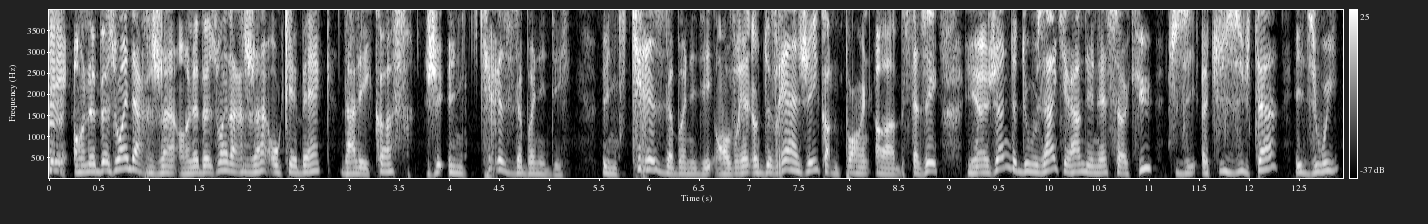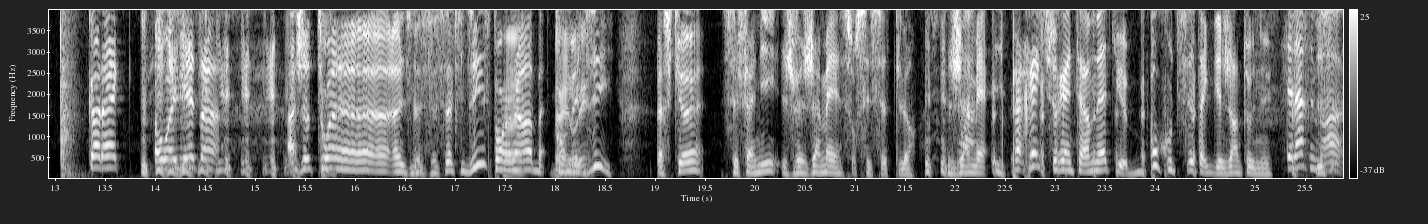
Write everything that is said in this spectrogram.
OK, on a besoin d'argent. On a besoin d'argent au Québec, dans les coffres. J'ai une crise de bonne idée. Une crise de bonne idée. On, devrait- on devrait agir comme Pornhub. C'est-à-dire, il y a un jeune de 12 ans qui rentre d'une SAQ. Tu dis, as-tu 18 ans? Il dit oui. Correct. Ah ouais, viens-t'en. Achète-toi un... un- C'est ça qu'ils disent, Pornhub. Ouais, ben qu'on me oui. dit. Parce que, Stéphanie, je vais jamais sur ces sites-là. Jamais. Il paraît que sur Internet, il y a beaucoup de sites avec des gens tenus. C'est la rumeur.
